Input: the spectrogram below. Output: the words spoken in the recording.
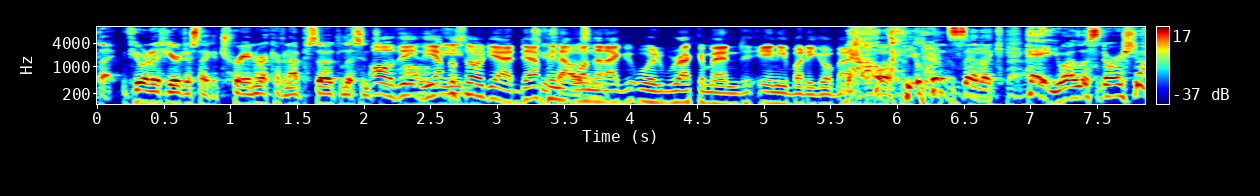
Like, if you want to hear just like a train wreck of an episode, listen to. oh, the, the episode, yeah, definitely not one that I would recommend anybody go back. No, you wouldn't say like, uh, "Hey, you want to listen to our show?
